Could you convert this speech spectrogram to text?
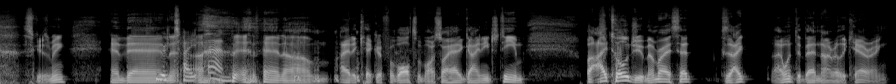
excuse me, and then, Your tight end. and then, um, I had a kicker for Baltimore, so I had a guy in each team. But I told you, remember, I said because I I went to bed not really caring,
